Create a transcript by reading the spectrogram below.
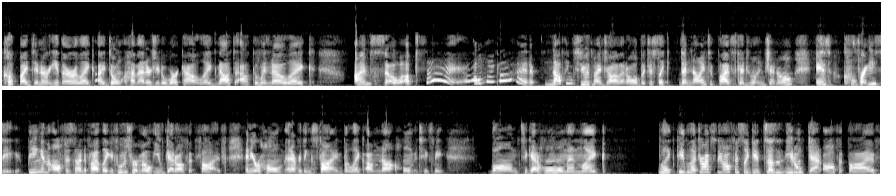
cook my dinner either. Like, I don't have energy to work out. Like, that's out the window. Like, I'm so upset. Oh my god. Nothing to do with my job at all, but just like the 9 to 5 schedule in general is crazy. Being in the office 9 to 5, like if it was remote, you get off at 5 and you're home and everything's fine. But like I'm not home. It takes me long to get home and like like people that drive to the office like it doesn't you don't get off at 5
